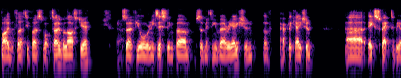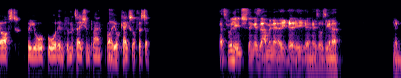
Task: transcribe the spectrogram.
by the 31st of October last year. Yeah. So if you're an existing firm submitting a variation of application, uh, expect to be asked for your board implementation plan by your case officer. That's really interesting, isn't it? I mean, it, it, it, it's obviously going to you know,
